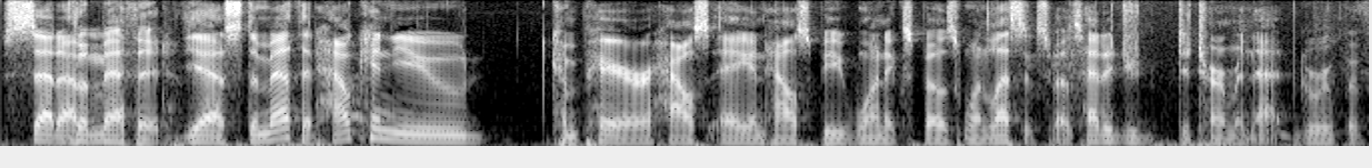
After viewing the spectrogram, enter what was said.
set up The method. Yes, the method. How can you compare house A and house B, one exposed, one less exposed? How did you determine that group of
